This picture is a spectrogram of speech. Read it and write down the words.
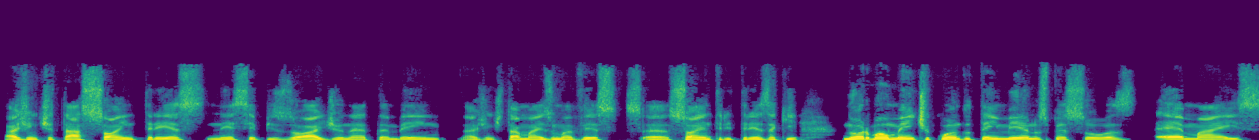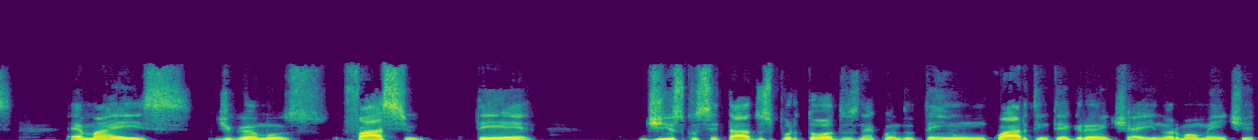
a gente está só em três nesse episódio, né? Também a gente está mais uma vez uh, só entre três aqui. Normalmente, quando tem menos pessoas, é mais, é mais, digamos, fácil ter discos citados por todos, né? Quando tem um quarto integrante, aí normalmente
